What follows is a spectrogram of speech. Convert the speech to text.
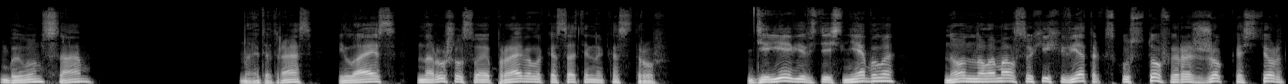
был он сам. На этот раз Илаис нарушил свое правило касательно костров. Деревьев здесь не было, но он наломал сухих веток с кустов и разжег костер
